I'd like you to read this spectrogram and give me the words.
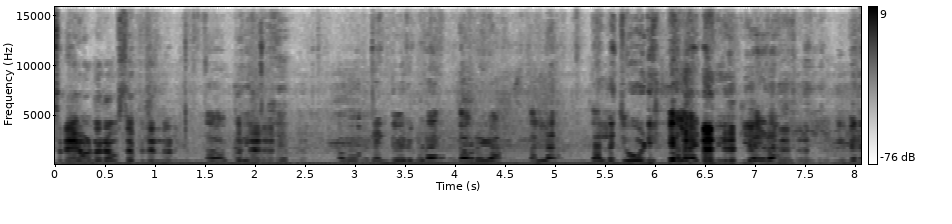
സ്നേഹമുള്ള ഒരു ഔസേപ്പച്ചൻ എന്ന് വിളിക്കും. ഓക്കെ. അപ്പോൾ രണ്ടുപേരും കൂടെ എന്താ പറയുക നല്ല നല്ല ജോഡികളായിട്ട് ഇരിക്കുകയാണ്. ഇവർ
